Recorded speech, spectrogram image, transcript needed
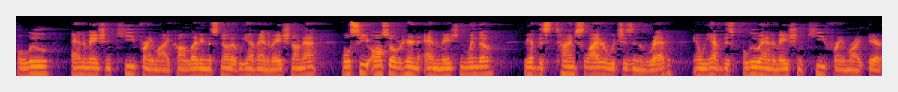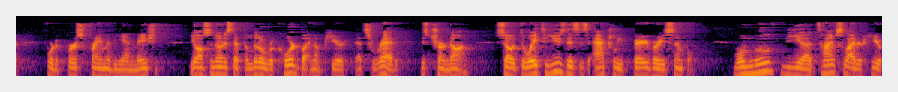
blue animation keyframe icon letting us know that we have animation on that. We'll see also over here in the animation window, we have this time slider which is in red, and we have this blue animation keyframe right there for the first frame of the animation. You also notice that the little record button up here that's red is turned on. So the way to use this is actually very, very simple. We'll move the uh, time slider here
